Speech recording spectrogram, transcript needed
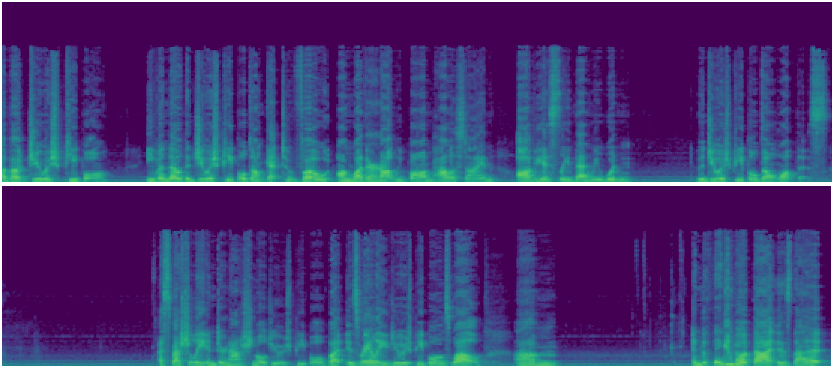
about Jewish people. Even though the Jewish people don't get to vote on whether or not we bomb Palestine, obviously then we wouldn't. The Jewish people don't want this. Especially international Jewish people, but Israeli Jewish people as well. Um, and the thing about that is that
